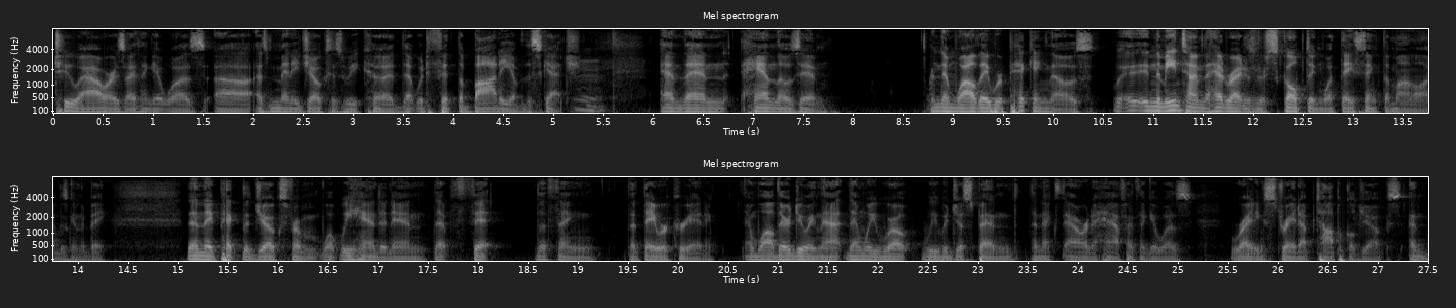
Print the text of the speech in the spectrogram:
two hours, I think it was, uh, as many jokes as we could that would fit the body of the sketch, and then hand those in. And then while they were picking those, in the meantime, the head writers are sculpting what they think the monologue is going to be. Then they pick the jokes from what we handed in that fit the thing that they were creating. And while they're doing that, then we wrote, we would just spend the next hour and a half, I think it was, writing straight up topical jokes. And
